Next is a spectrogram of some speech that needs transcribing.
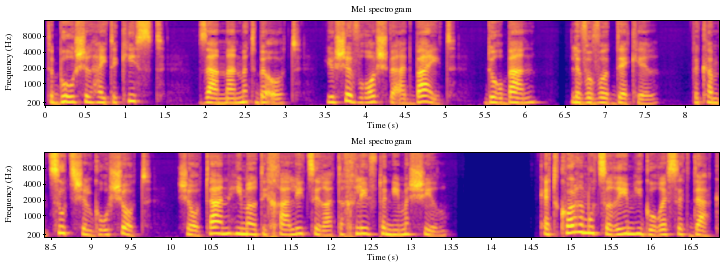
טבור של הייטקיסט, זעמן מטבעות, יושב ראש ועד בית, דורבן, לבבות דקל, וקמצוץ של גרושות, שאותן היא מרתיחה ליצירת תחליב פנים עשיר. את כל המוצרים היא גורסת דק,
